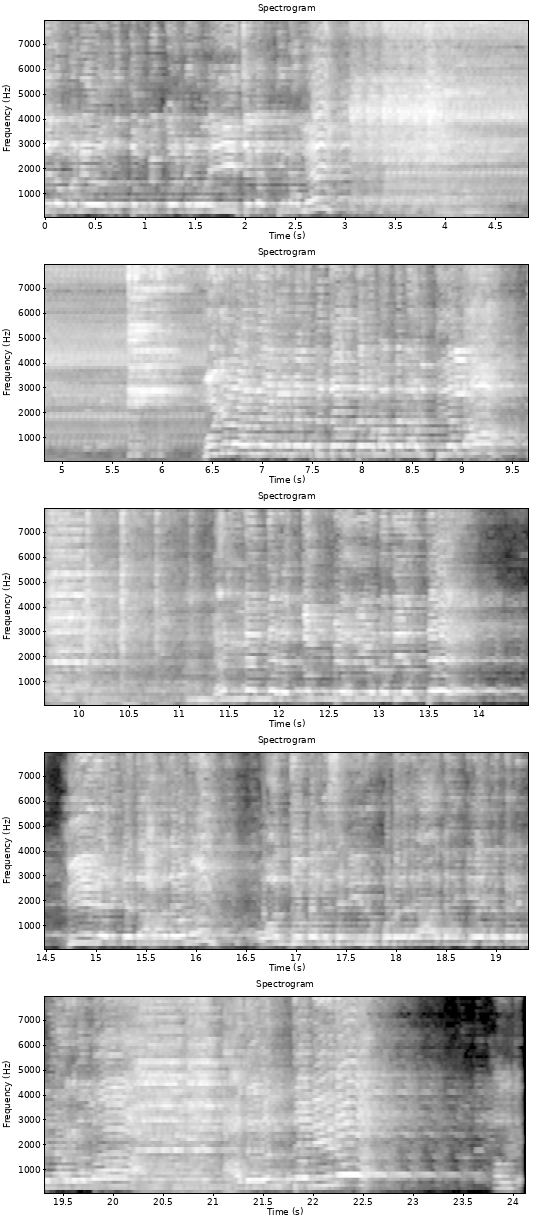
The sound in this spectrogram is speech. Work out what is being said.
ಶಿರೋಮಣಿಯವರು ತುಂಬಿಕೊಂಡಿರುವ ಈ ಜಗತ್ತಿನಲ್ಲಿ ಮುಗಿಲಾರದೆ ಅಗಲ ಮೇಲೆ ಬಿದ್ದಾಡುತ್ತಾರೆ ಮಾತನಾಡುತ್ತೀಯಲ್ಲ? ಹೆಣ್ಣೆಂದರೆ ತುಂಬಿ ಹರಿಯುವ ನದಿಯಂತೆ. ನೀರಡಿಕೆ ದಹಾದವನು ಒಂದು ಬಗಸೆ ನೀರು ಕುಡಿದರೆ ಏನು ಕಡಿಮೆ ಆಗಲ್ಲ. ಅದರಂತೆ ನೀನು. ಹೌದು.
